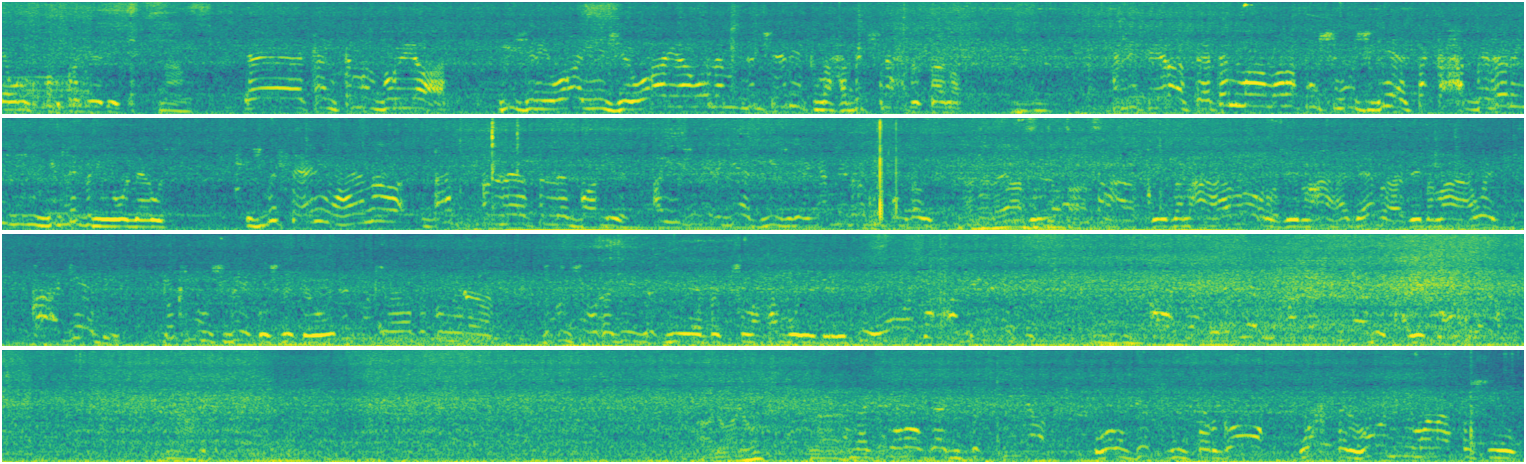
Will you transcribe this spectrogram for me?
8 ونص الطريق هذيك آه، كان تما البريار يجري وراي يجري ورايا وأنا ما نكذبش عليك ما حبيتش نحبس أنا. خليت راسي. تما ما نعرف واش قال سكر حب غير يقلبني ولا جبت عليه أنا ضربت في ال- في البالير اي يجري عقاب يجري عقاب يضربني في الضوء. هذا لا تعرف جايبه معاها لورو جايبه معاها دابا جايبه معاها عوايد قاع جابي قلت له واش بيك واش بيك قلت له لي ووقف في شنو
